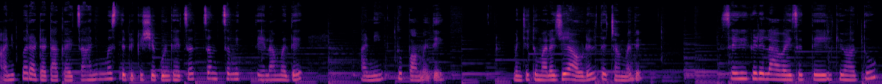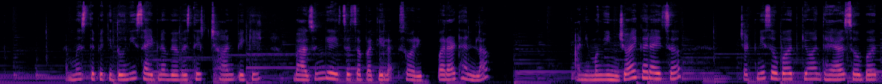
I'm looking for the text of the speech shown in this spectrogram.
आणि पराठा टाकायचा आणि मस्तपैकी शेकून घ्यायचा चमचमीत तेलामध्ये आणि तुपामध्ये. म्हणजे तुम्हाला जे आवडेल त्याच्यामध्ये. सगळीकडे लावायचं तेल किंवा तूप मस्तपैकी दोन्ही साईडनं व्यवस्थित छानपैकी भाजून घ्यायचं चपातीला सॉरी पराठ्यांना आणि मग एन्जॉय करायचं. चटणीसोबत किंवा दह्यासोबत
